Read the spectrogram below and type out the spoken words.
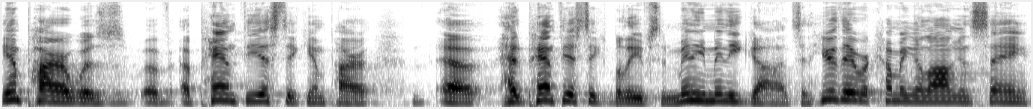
empire was a pantheistic empire, uh, had pantheistic beliefs in many, many gods. And here they were coming along and saying,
